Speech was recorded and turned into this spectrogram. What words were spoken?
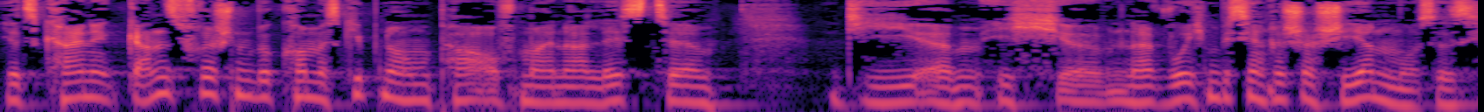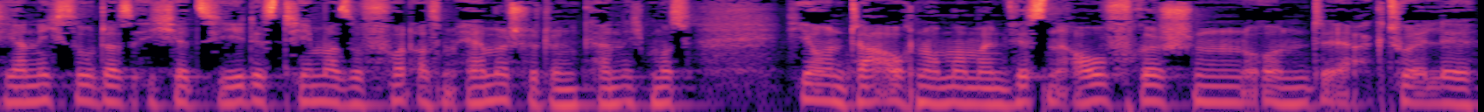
jetzt keine ganz frischen bekommen. Es gibt noch ein paar auf meiner Liste, die ähm, ich, äh, na, wo ich ein bisschen recherchieren muss. Es ist ja nicht so, dass ich jetzt jedes Thema sofort aus dem Ärmel schütteln kann. Ich muss hier und da auch nochmal mein Wissen auffrischen und äh, aktuelle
